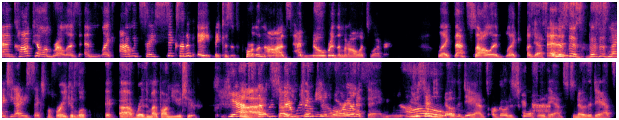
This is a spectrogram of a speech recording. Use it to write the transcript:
and cocktail umbrellas. And like I would say six out of eight because it's Portland odds had no rhythm at all whatsoever. Like that's solid. Like a, Yes, and, this is this is 1996 before you could look uh, rhythm up on YouTube. yes, Uh, there was, so there you couldn't no even learn a thing. No. You just had to know the dance or go to school for the dance to know the dance.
